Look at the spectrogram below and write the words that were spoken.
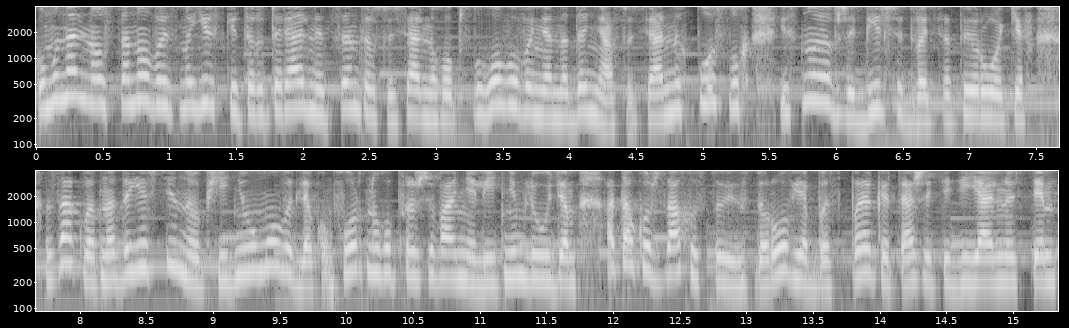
Комунальна установа Ізмаїльський територіальний центр соціального обслуговування надання соціальних послуг існує вже більше 20 років. Заклад надає всі необхідні умови для комфортного проживання літнім людям, а також захисту їх здоров'я, безпеки та життєдіяльності.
